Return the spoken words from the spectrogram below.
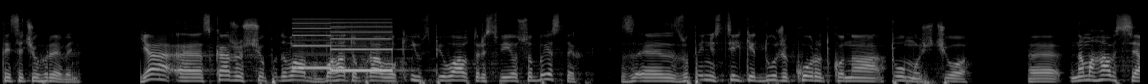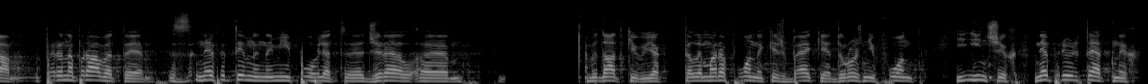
тисячу гривень. Я е, скажу, що подавав багато правок і в співавторстві, і особистих. Е, Зупинюсь тільки дуже коротко на тому, що е, намагався перенаправити з неефективних, на мій погляд, джерел видатків, як телемарафони, кешбеки, дорожній фонд і інших непріоритетних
